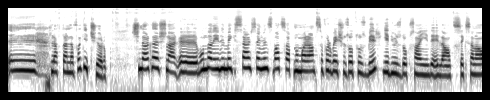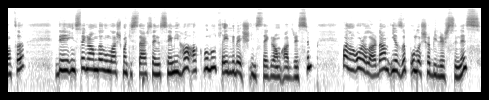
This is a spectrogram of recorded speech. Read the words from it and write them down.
Ee, laftan lafa geçiyorum. Şimdi arkadaşlar e, bundan edinmek isterseniz WhatsApp numaram 0531 797 56 86. De, Instagram'dan ulaşmak isterseniz Semiha Akbulut 55 Instagram adresim. Bana oralardan yazıp ulaşabilirsiniz.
